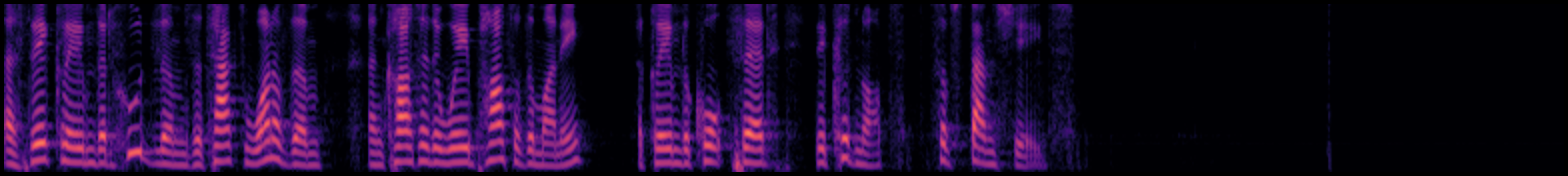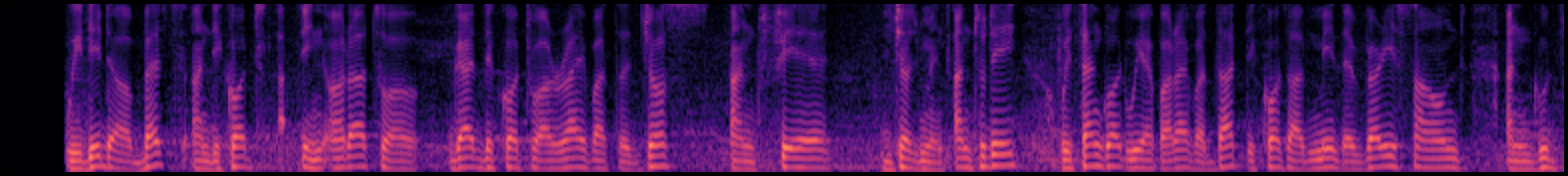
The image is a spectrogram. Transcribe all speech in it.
as they claimed that hoodlums attacked one of them and carted away part of the money, a claim the court said they could not substantiate. We did our best and the court, in order to guide the court to arrive at a just and fair judgment. And today, we thank God we have arrived at that. The court has made a very sound and good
